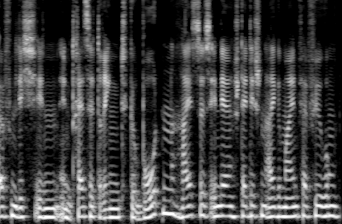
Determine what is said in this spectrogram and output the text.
öffentlichen Interesse dringend geboten, heißt es in der städtischen Allgemeinverfügung.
